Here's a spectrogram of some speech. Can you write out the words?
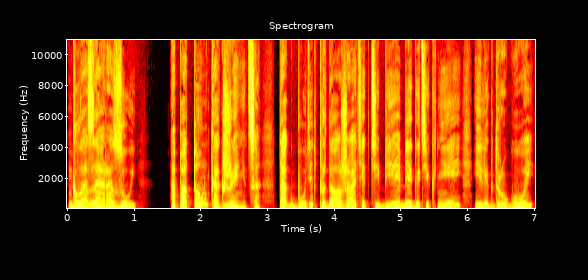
Глаза разуй, а потом, как женится, так будет продолжать и к тебе бегать, и к ней, или к другой.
